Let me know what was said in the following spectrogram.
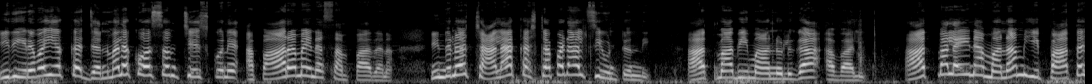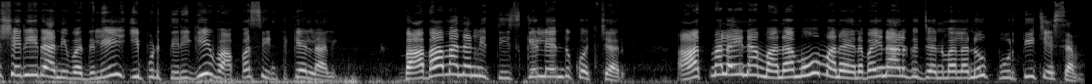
ఇది ఇరవై ఒక్క జన్మల కోసం చేసుకునే అపారమైన సంపాదన. ఇందులో చాలా కష్టపడాల్సి ఉంటుంది. ఆత్మాభిమానులుగా అవ్వాలి. ఆత్మలైన మనం ఈ పాత శరీరాన్ని వదిలి ఇప్పుడు తిరిగి వాపస్ ఇంటికి వెళ్ళాలి బాబా మనల్ని తీసుకెళ్ళేందుకు వచ్చారు. ఆత్మలైన మనము మన ఎనభై నాలుగు జన్మలను పూర్తి చేశాం.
